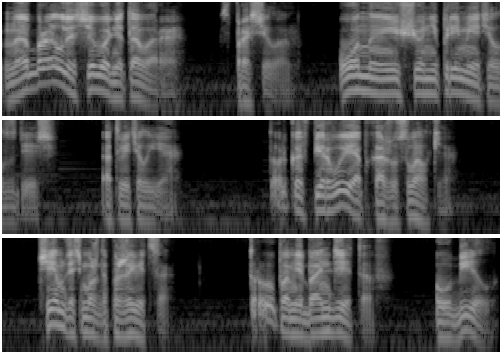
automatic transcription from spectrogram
«Набрал ли сегодня товара?» — спросил он. «Он еще не приметил здесь», — ответил я. «Только впервые обхожу свалки. Чем здесь можно поживиться?» «Трупами бандитов. Убил.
